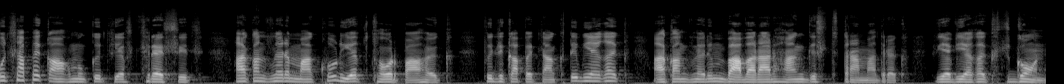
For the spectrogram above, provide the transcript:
Խուսափեք աղմուկից եւ սթրեսից, ականջները մաքուր եւ ցոր պահեք, ֆիզիկապես ակտիվ եղեք, ականջներին բավարար հանգիստ տրամադրեք եւ եղեք զգոն։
